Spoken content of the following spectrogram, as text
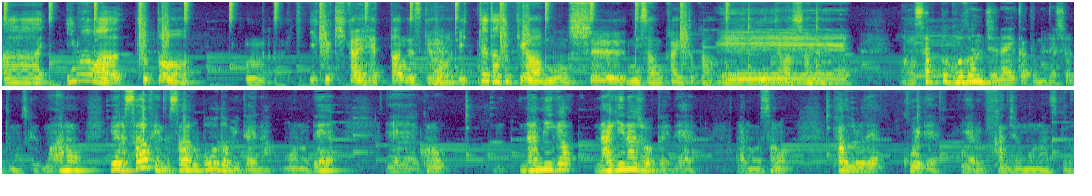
ああ今はちょっと、うん、行く機会減ったんですけど、はい。行ってた時はもう週23回とか、え行ってましたね。あのサップご存知ない方もいらっしゃると思うんですけど、まあ、あのいわゆるサーフィンのサーフボードみたいなもので、えーこの波がなぎな状態であのそのパドルで漕いでやる感じのものなんですけど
